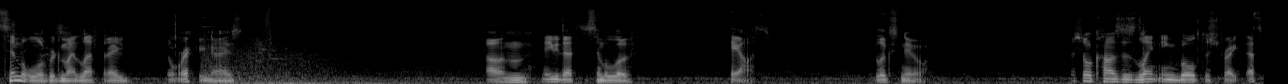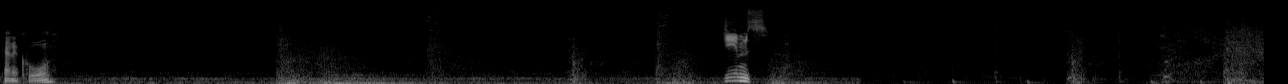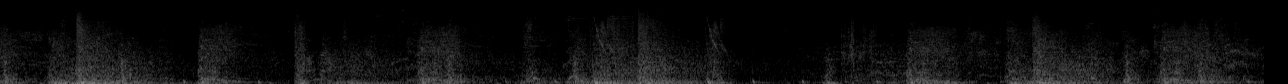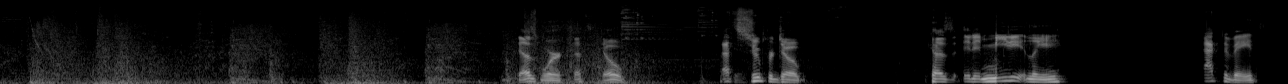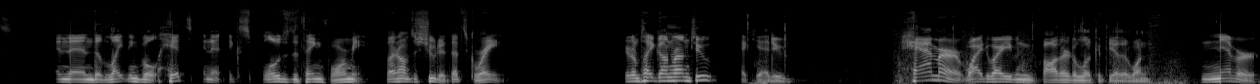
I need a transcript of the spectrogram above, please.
Symbol over to my left that I don't recognize. Um, maybe that's a symbol of chaos. It looks new. Special causes lightning bolt to strike. That's kind of cool. Gems. Does work. That's dope. That's super dope. Because it immediately activates and then the lightning bolt hits and it explodes the thing for me. So I don't have to shoot it. That's great. You're gonna play gun run too? Heck yeah, dude. Hammer. Why do I even bother to look at the other one? Never.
